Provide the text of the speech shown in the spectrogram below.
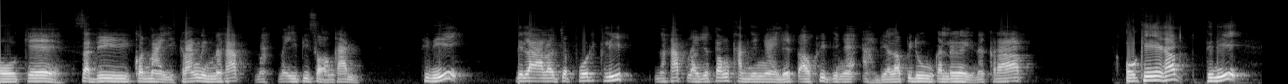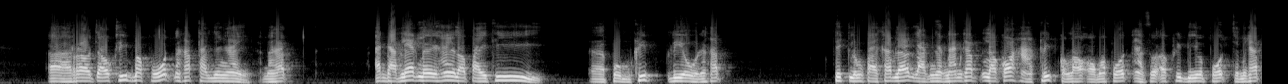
โอเค สวัสดีคนใหม่อีกครั้งหนึ่งนะครับ มา มา EP สองกัน ทีนี้เวลาเราจะโพสคลิปนะครับ เราจะต้องทำยังไงเลสเอาคลิปยังไง อะ เดี๋ยวเราไปดูกันเลยนะครับ โอเคครับ ทีนี้เราจะเอาคลิปมาโพสนะครับทำยังไงนะครับ อันดับแรกเลยให้เราไปที่ปุ่มคลิปเรียวนะครับ ติ๊กลงไปครับ แล้วหลังจากนั้นครับ เราก็หาคลิปของเราออกมาโพสอะส่วนเอาคลิปนี้มาโพสใช่ไหมครับ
